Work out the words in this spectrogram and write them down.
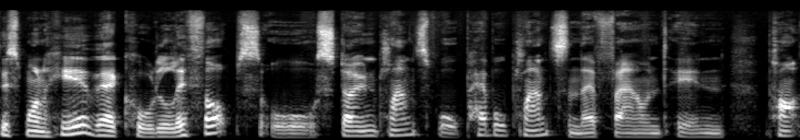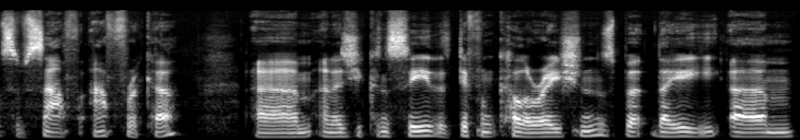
This one here, they're called lithops or stone plants or pebble plants, and they're found in parts of South Africa. Um, and as you can see, there's different colorations, but they um,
